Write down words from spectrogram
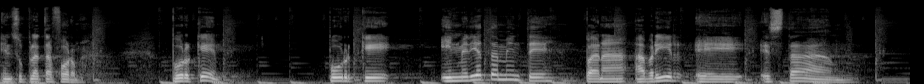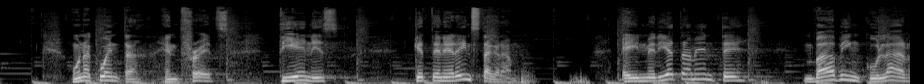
en su plataforma. ¿Por qué? Porque inmediatamente para abrir eh, esta una cuenta en Threads tienes que tener Instagram e inmediatamente va a vincular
